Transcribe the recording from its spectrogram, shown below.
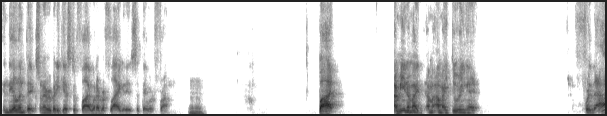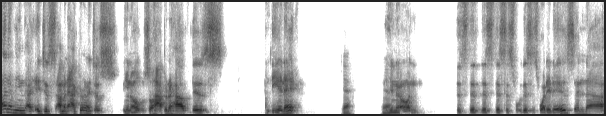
in the Olympics when everybody gets to fly whatever flag it is that they were from. hmm But I mean, am I am, am I doing it for that? I mean, I, it just I'm an actor, and I just you know so happen to have this DNA. Yeah. you know, and this this this this is this is what it is, and uh,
